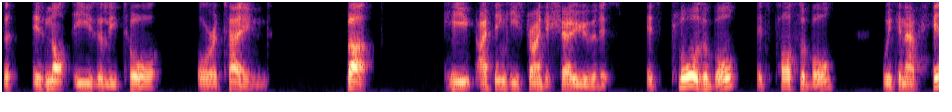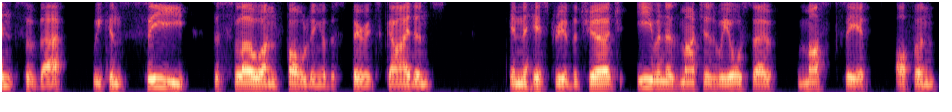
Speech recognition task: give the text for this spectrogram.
that is not easily taught or attained. But he I think he's trying to show you that it's it's plausible, it's possible. We can have hints of that. We can see the slow unfolding of the Spirit's guidance in the history of the church, even as much as we also must see it often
